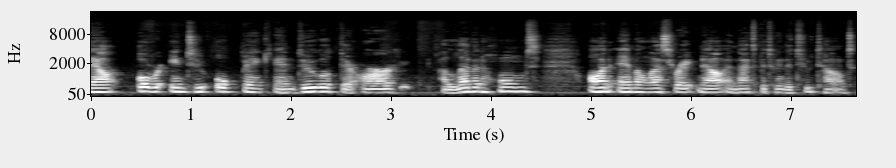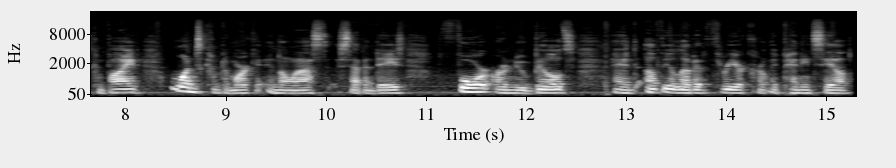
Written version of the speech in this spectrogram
Now, over into Oakbank and Dugald, there are 11 homes on MLS right now, and that's between the two towns combined. One's come to market in the last seven days. Four are new builds, and of the 11, three are currently pending sale.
